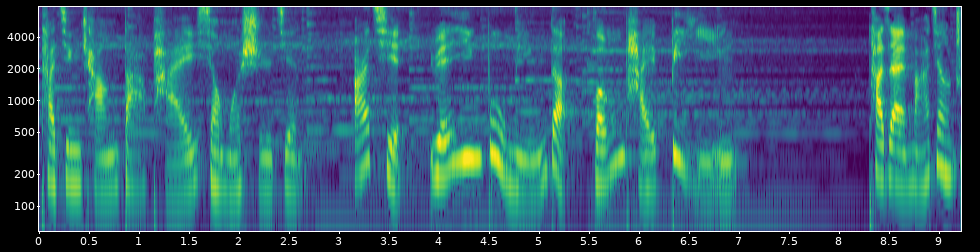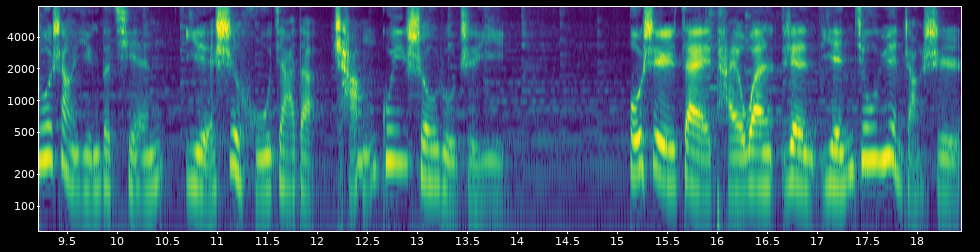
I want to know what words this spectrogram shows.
他经常打牌消磨时间，而且原因不明的逢牌必赢。他在麻将桌上赢的钱，也是胡家的常规收入之一。胡适在台湾任研究院长时。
